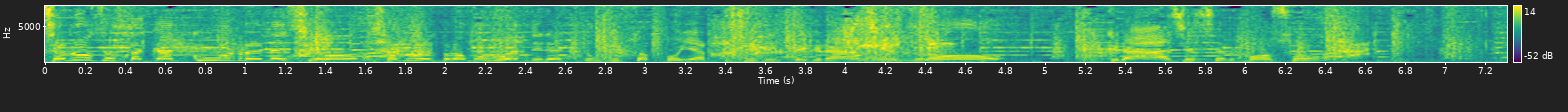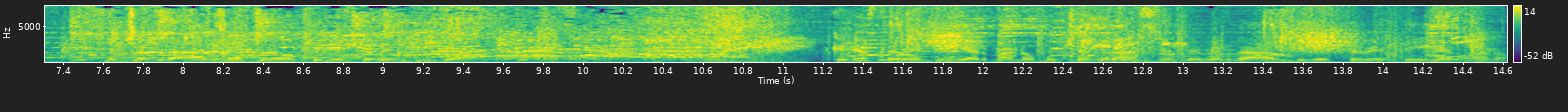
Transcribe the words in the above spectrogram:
Saludos hasta Cancún, Renecio. Saludos, bro. Muy buen directo. Un gusto apoyarte y seguirte. Gracias, bro. Gracias, hermoso. Muchas gracias, bro. Que Dios te bendiga. Que Dios te bendiga, hermano. Muchas gracias, de verdad. Que Dios te bendiga, hermano.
